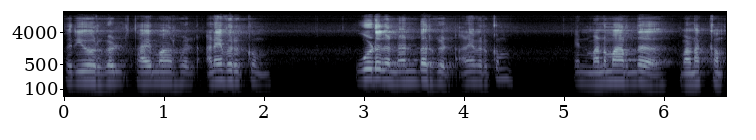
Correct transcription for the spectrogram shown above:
பெரியோர்கள் தாய்மார்கள் அனைவருக்கும் ஊடக நண்பர்கள் அனைவருக்கும் என் மனமார்ந்த வணக்கம்.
